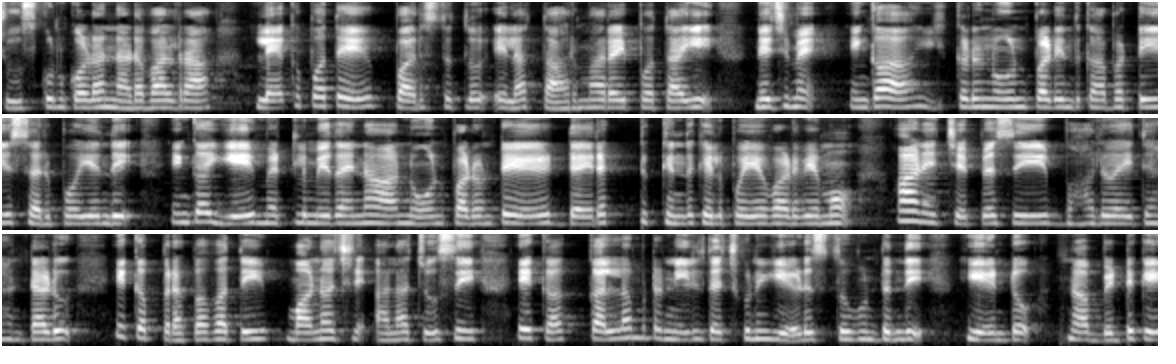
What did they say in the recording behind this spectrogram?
చూసుకుని కూడా నడవాలరా. లేకపోతే పరిస్థితులు ఇలా తారుమారైపోతాయి. నిజమే ఇంకా ఇక్కడ నూనె పడింది కాబట్టి సరిపోయింది. ఇంకా ఏ మెట్ల మీదైనా నూనె పడుంటే డైరెక్ట్ కిందకి వెళ్ళిపోయేవాడివేమో అని చెప్పేసి బాలు అయితే అంటాడు. ఇక ప్రభావతి మనోజ్ని అలా చూసి ఇక కళ్ళమ్మట నీళ్ళు తెచ్చుకుని ఏడుస్తూ ఉంటుంది. ఏంటో నా బిడ్డకి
